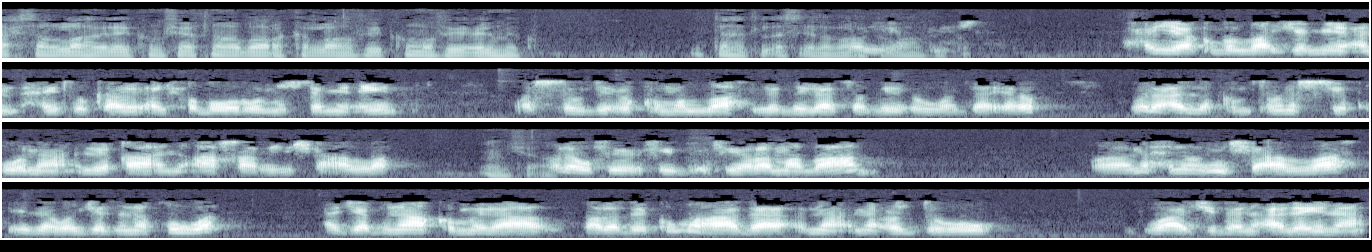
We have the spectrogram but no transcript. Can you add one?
أحسن الله إليكم شيخنا وبارك الله فيكم وفي علمكم. انتهت الأسئلة بارك. الله فيكم حياكم الله جميعا حيث كان الحضور والمستمعين. واستودعكم الله الذي لا تضيع ودائعه. ولعلكم تنسقون لقاء آخر إن شاء الله. إن شاء الله. ولو في, في, في رمضان. ونحن إن شاء الله إذا وجدنا قوة أجبناكم إلى طلبكم وهذا نعده واجبا علينا.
